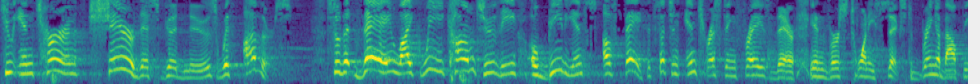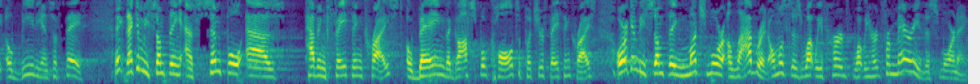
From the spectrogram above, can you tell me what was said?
to in turn share this good news with others so that they, like we, come to the obedience of faith. It's such an interesting phrase there in verse 26 to bring about the obedience of faith. That can be something as simple as having faith in Christ, obeying the gospel call to put your faith in Christ, or it can be something much more elaborate, almost as what we've heard, what we heard from Mary this morning.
